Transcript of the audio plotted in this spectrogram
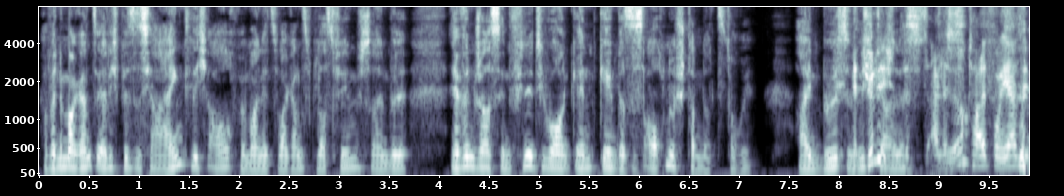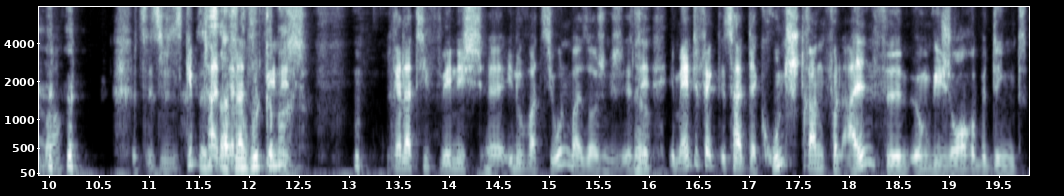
Aber wenn du mal ganz ehrlich bist, ist ja eigentlich auch, wenn man jetzt mal ganz blasphemisch sein will, Avengers Infinity War und Endgame, das ist auch eine Standardstory. Ein der Natürlich, alles. das ist alles Ja. total vorhersehbar. es, es, es gibt es halt relativ gut wenig, gemacht. relativ wenig äh, Innovation bei solchen Geschichten. Ja. Im Endeffekt ist halt der Grundstrang von allen Filmen irgendwie genrebedingt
